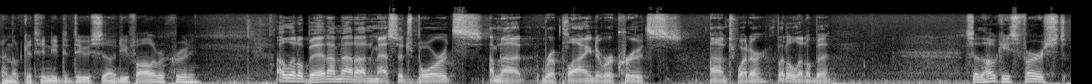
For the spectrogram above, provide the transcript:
and they'll continue to do so. Do you follow recruiting? A little bit. I'm not on message boards. I'm not replying to recruits on Twitter, but a little bit. So the Hokies' first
